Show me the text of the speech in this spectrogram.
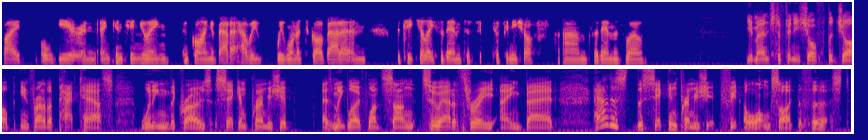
played all year and, and continuing and going about it how we, we wanted to go about it and particularly for them to to finish off um, for them as well. You managed to finish off the job in front of a packed house, winning the Crows' second premiership. As Meatloaf once sung, two out of three ain't bad. How does the second premiership fit alongside the first?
